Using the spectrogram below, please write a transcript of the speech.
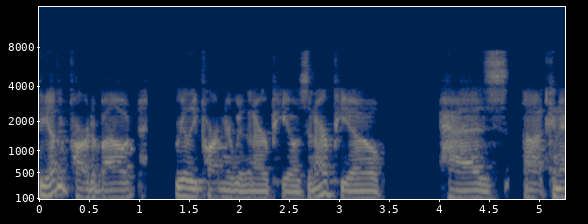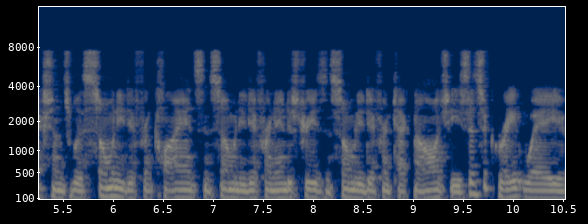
The other part about really partner with an RPO is an RPO has uh, connections with so many different clients and so many different industries and so many different technologies. It's a great way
